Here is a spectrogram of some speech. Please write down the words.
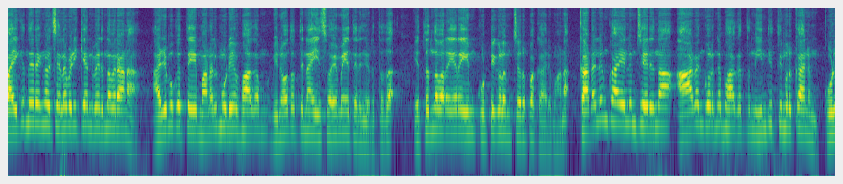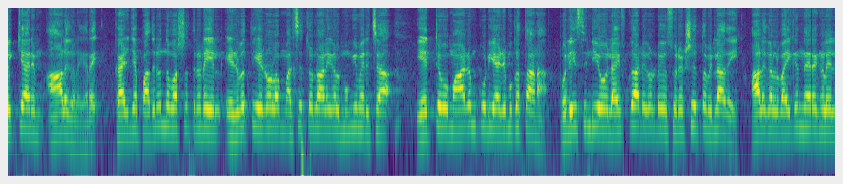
വൈകുന്നേരങ്ങൾ ചെലവഴിക്കാൻ വരുന്നവരാണ് അഴിമുഖത്തെ മണൽ മൂടിയ ഭാഗം വിനോദത്തിനായി സ്വയമേ തിരഞ്ഞെടുത്തത്. എത്തുന്നവർ ഏറെയും കുട്ടികളും ചെറുപ്പക്കാരുമാണ്. കടലും കായലും ചേരുന്ന ആഴം കുറഞ്ഞ ഭാഗത്ത് നീന്തി തിമിർക്കാനും കുളിക്കാനും ആളുകളേറെ. കഴിഞ്ഞ പതിനൊന്ന് വർഷത്തിനിടയിൽ എഴുപത്തിയേഴോളം മത്സ്യത്തൊഴിലാളികൾ മുങ്ങിമരിച്ച ഏറ്റവും ആഴം കൂടിയ അഴിമുഖത്താണ് പോലീസിന്റെയോ ലൈഫ് ഗാർഡുകളുടെയോ സുരക്ഷിതത്വമില്ലാതെ ആളുകൾ വൈകുന്നേരങ്ങളിൽ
